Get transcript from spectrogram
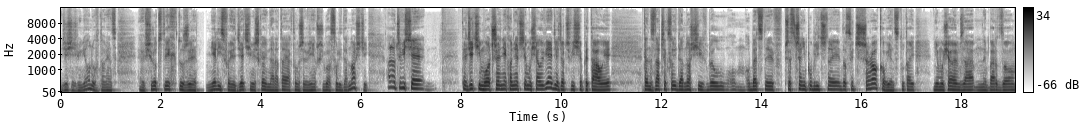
10 milionów, to więc e, wśród tych, którzy mieli swoje dzieci, mieszkali na ratajach, to może większość była w Solidarności, ale oczywiście te dzieci młodsze niekoniecznie musiały wiedzieć, oczywiście pytały, ten znaczek Solidarności był obecny w przestrzeni publicznej dosyć szeroko, więc tutaj nie musiałem za bardzo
